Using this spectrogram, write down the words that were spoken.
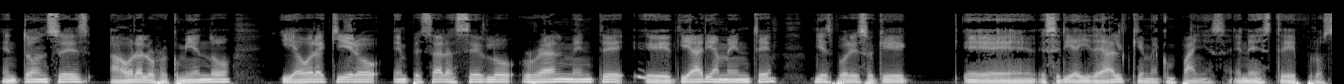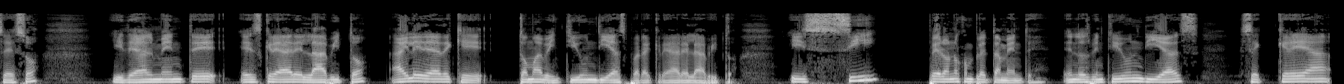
Entonces ahora lo recomiendo y ahora quiero empezar a hacerlo realmente eh, diariamente y es por eso que eh, sería ideal que me acompañes en este proceso Idealmente es crear el hábito. Hay la idea de que toma 21 días para crear el hábito. Y sí, pero no completamente. En los 21 días se crea,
